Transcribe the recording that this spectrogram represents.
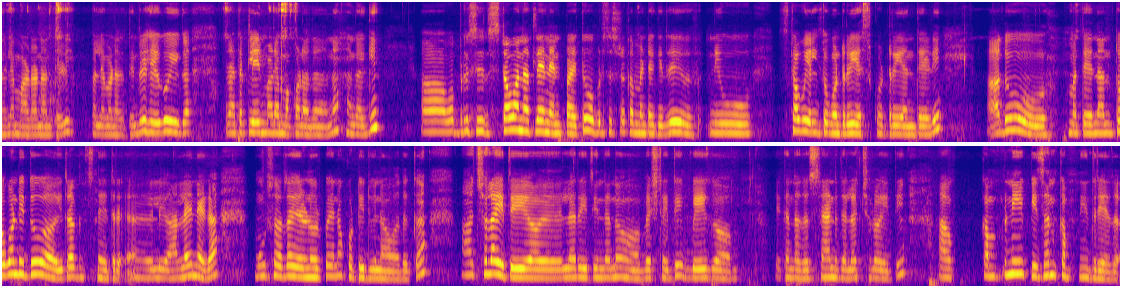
ಮೇಲೆ ಮಾಡೋಣ ಅಂತೇಳಿ ಪಲ್ಯ ಮಾಡಾಕತ್ತೀನಿ. ರೀ ಹೇಗೂ ಈಗ ರಾತ್ರಿ ಕ್ಲೀನ್ ಮಾಡೇ ಮಕ್ಕೊಳೋದು ನಾನು. ಹಾಗಾಗಿ ಆ, ಒಬ್ರು ಸಿ ಸ್ಟವ್ ಅನ್ನತ್ಲೇ ನೆನಪಾಯ್ತು. ಒಬ್ಬರು ಸಿಸ್ಟರ್ ಕಮೆಂಟ್ ಆಗಿದ್ರಿ ನೀವು ಸ್ಟವ್ ಎಲ್ಲಿ ತೊಗೊಂಡ್ರಿ ಎಷ್ಟು ಕೊಟ್ರಿ? ಅಂತೇಳಿ. ಅದು ಮತ್ತು ನಾನು ತೊಗೊಂಡಿದ್ದು ಇದ್ರಾಗ ಸ್ನೇಹಿತರೆ ಇಲ್ಲಿ ಆನ್ಲೈನ್ಯಾಗ ಮೂರು ಸಾವಿರದ ಏಳ್ನೂರು ರೂಪಾಯಿನ ಕೊಟ್ಟಿದ್ವಿ ನಾವು ಅದಕ್ಕೆ. ಚಲೋ ಐತಿ ಎಲ್ಲ ರೀತಿಯಿಂದನೂ ಬೆಸ್ಟ್ ಐತಿ. ಬೇಗ ಯಾಕಂದ್ರೆ ಅದು ಸ್ಟ್ಯಾಂಡ್ದೆಲ್ಲ ಚಲೋ ಐತಿ. ಕಂಪ್ನಿ ಪಿಜನ್ ಕಂಪ್ನಿ ಇದ್ರಿ ಅದು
